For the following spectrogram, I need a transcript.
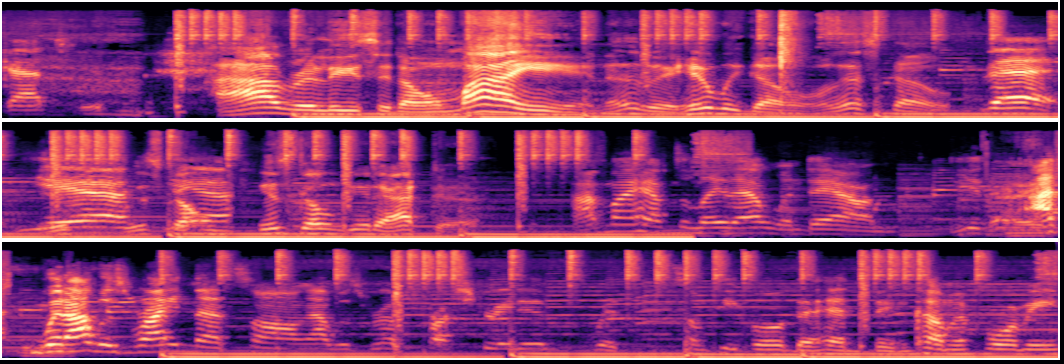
got you. I'll release it on my end. Here we go. Let's go. That yeah. It's, it's gonna yeah. it's gonna get out there. I might have to lay that one down you know, I, when I was writing that song, I was real frustrated with some people that had been coming for me,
